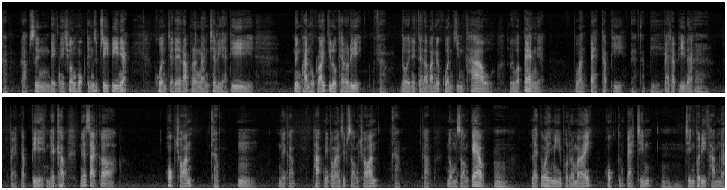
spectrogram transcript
ครับครับซึ่งเด็กในช่วง 6-14 ปีเนี่ยควรจะได้รับพลังงานเฉลี่ยที่ 1,600 กิโลแคลอรี่ครับโดยในแต่ละวันก็ควรกินข้าว หรือว่าแป้งเนี่ย ประมาณ8ทัพพีแปดทัพพี8ทัพพีนะอ่า8ทัพพีนะครับ เนื้อสัตว์ก็ 6 ช้อนครับ อืมนะครับ ผักนี่ประมาณ 12 ช้อนครับครับ นม2แก้ว อืมและก็ไม่มีผลไม้6-8ชิ้น ชิ้นพอดีคำนะ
